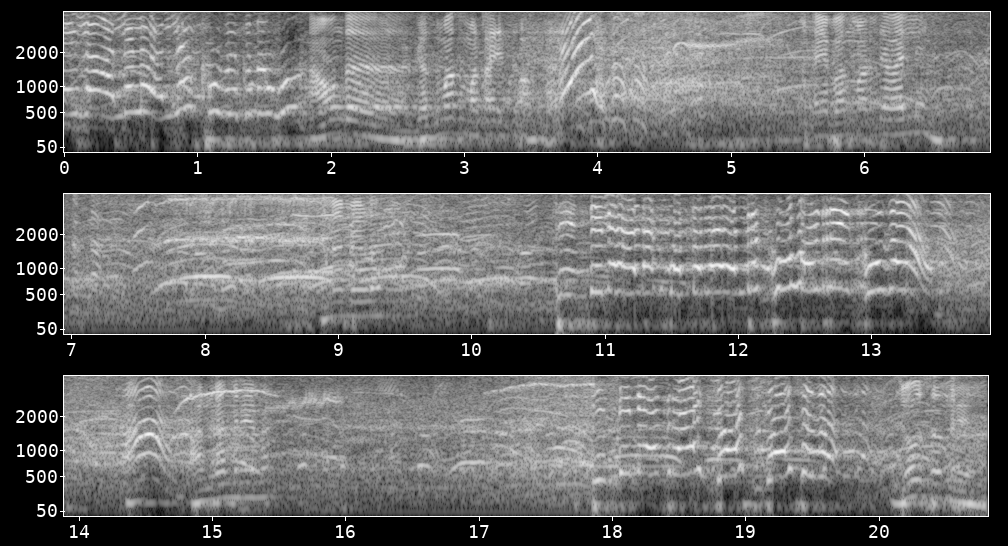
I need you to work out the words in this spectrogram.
ಇಲ್ಲ ಅವಂದ ಗಜಮಾತ್ ಮಠ ಇತ್ತು ಏ! ಬಂದ್ ಮಾಡ್ತೇವೆ ಅಲ್ಲಿ? ಮೇಳ? ಹಂಗಂದ್ರೆ ಏನ ತಿಂಡಿಲೆ ಅಂದ್ರೆ ಜೋಶ್ ಜೋಶ್ ಅದು ಜೋಸ್ ಅಂದ್ರೆ ಏನು?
